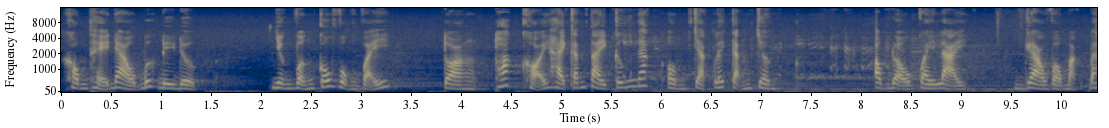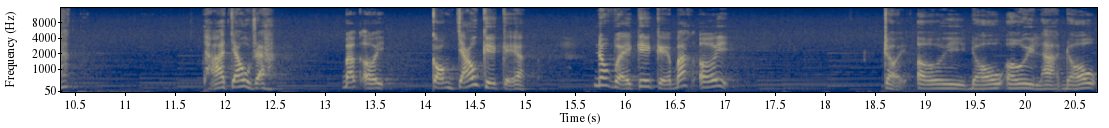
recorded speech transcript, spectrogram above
không thể nào bước đi được, nhưng vẫn cố vùng vẫy, toàn thoát khỏi hai cánh tay cứng ngắc ôm chặt lấy cẳng chân. Ông Độ quay lại, gào vào mặt bác. Thả cháu ra, bác ơi, con cháu kia kìa, nó về kia kìa bác ơi. Trời ơi, Độ ơi là Độ,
